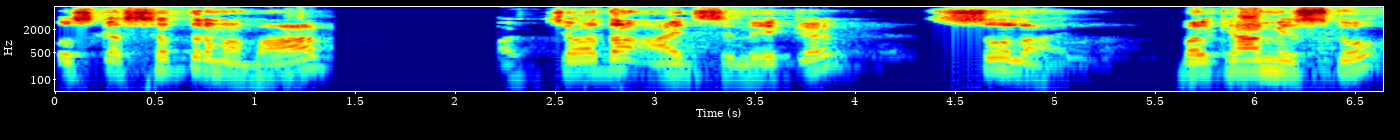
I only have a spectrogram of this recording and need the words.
اس کا سترواں باب اور چودہ آیت سے لے کر سولہ آئے بلکہ ہم اس کو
